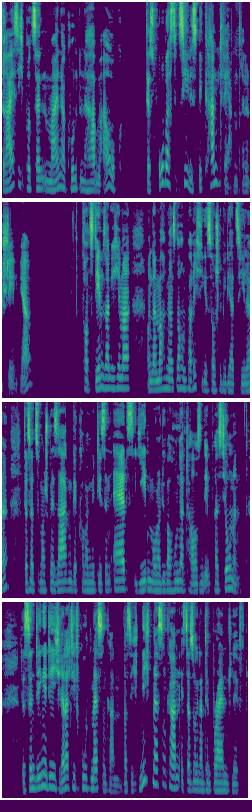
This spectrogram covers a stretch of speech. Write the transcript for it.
30 Prozent meiner Kunden haben auch das oberste Ziel ist bekannt werden drinnen stehen, ja? Trotzdem sage ich immer, und dann machen wir uns noch ein paar richtige Social-Media-Ziele, dass wir zum Beispiel sagen, wir kommen mit diesen Ads jeden Monat über 100.000 Impressionen. Das sind Dinge, die ich relativ gut messen kann. Was ich nicht messen kann, ist der sogenannte Brand Lift.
